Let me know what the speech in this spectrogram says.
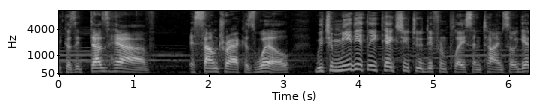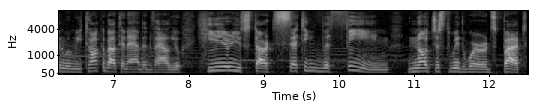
because it does have a soundtrack as well, which immediately takes you to a different place and time. So again, when we talk about an added value, here you start setting the theme, not just with words, but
